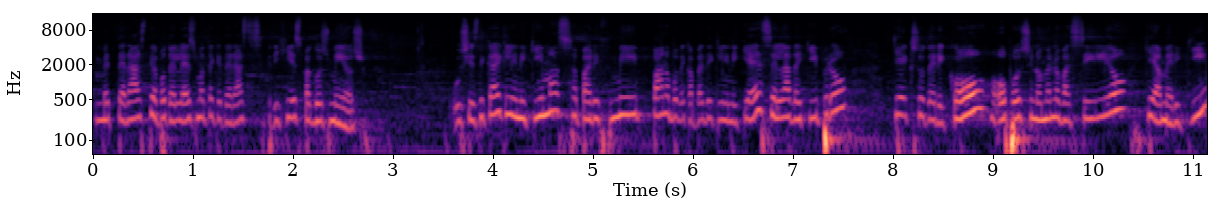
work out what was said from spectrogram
με τεράστια αποτελέσματα και τεράστιες επιτυχίες παγκοσμίως. Ουσιαστικά η κλινική μας απαριθμεί πάνω από 15 κλινικές, Ελλάδα-Κύπρο, και εξωτερικό, όπως Ηνωμένο Βασίλειο και Αμερική.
